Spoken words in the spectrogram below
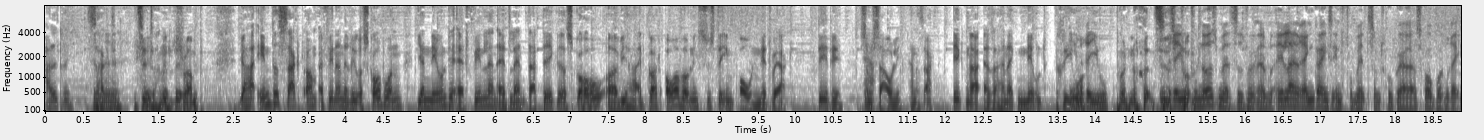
aldrig sagt til Donald Trump. Jeg har intet sagt om, at finnerne river skovbunden. Jeg nævnte, at Finland er et land, der er dækket af skove, og at vi har et godt overvågningssystem og netværk. Det er det, som Ja. Sauli han har sagt. Ikke, nej, altså, han har ikke nævnt river En rive. på noget En rive tidspunkt. på noget som helst tidspunkt. Eller et rengøringsinstrument, som skulle gøre skovbunden ren.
